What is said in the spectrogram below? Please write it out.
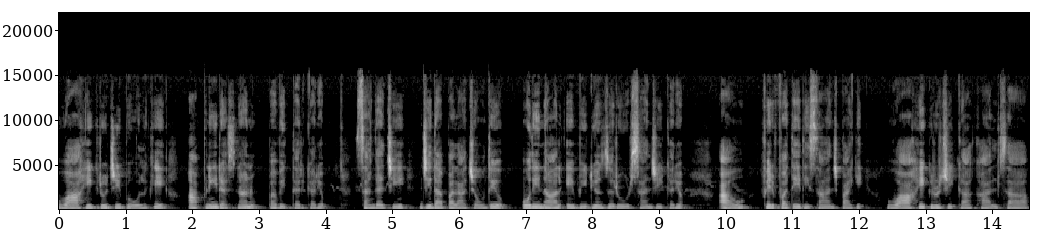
ਵਾਹਿਗੁਰੂ ਜੀ ਬੋਲ ਕੇ ਆਪਣੀ ਰਸਨਾ ਨੂੰ ਪਵਿੱਤਰ ਕਰਿਓ। ਸੰਗਤ ਜੀ, ਜਿਹਦਾ ਭਲਾ ਚਾਹੁੰਦੇ ਹੋ, ਉਹਦੇ ਨਾਲ ਇਹ ਵੀਡੀਓ ਜ਼ਰੂਰ ਸਾਂਝੀ ਕਰਿਓ। ਆਓ ਫਿਰ ਫਤਿਹ ਦੀ ਸਾਂਝ ਪਾਈਏ। ਵਾਹਿਗੁਰੂ ਜੀ ਕਾ ਖਾਲਸਾ,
